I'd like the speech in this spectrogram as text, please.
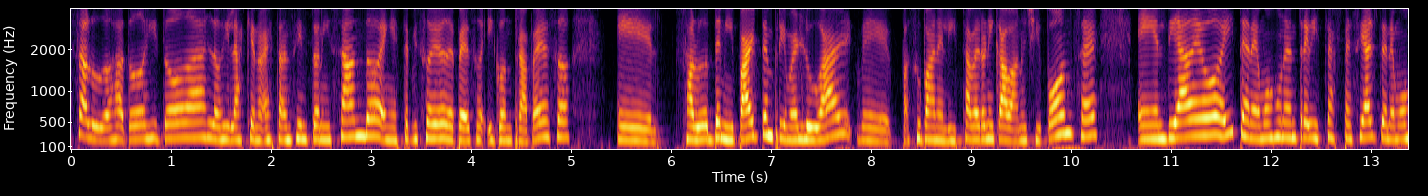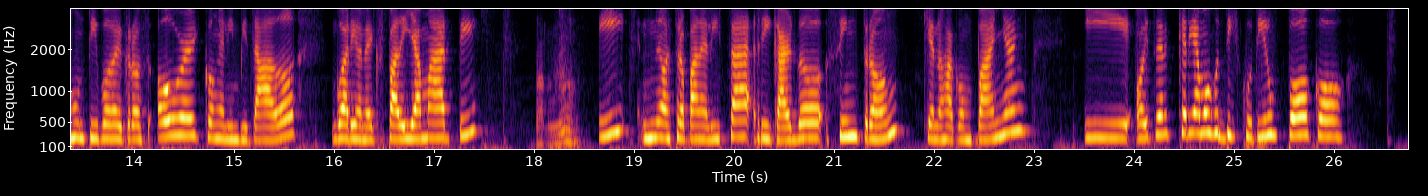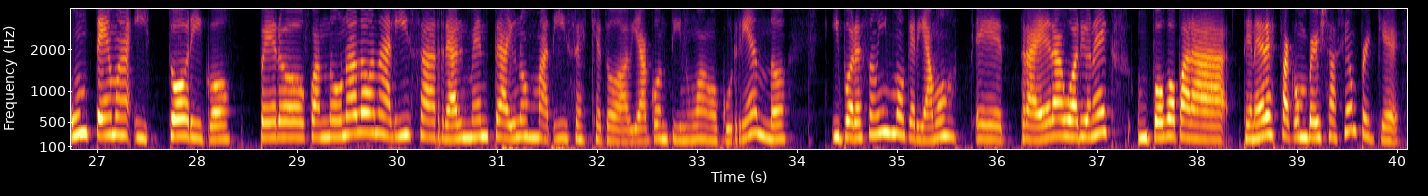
Saludos a todos y todas, los y las que nos están sintonizando en este episodio de Peso y Contrapeso. Eh, saludos de mi parte, en primer lugar, de su panelista Verónica Banucci Ponce. En el día de hoy tenemos una entrevista especial, tenemos un tipo de crossover con el invitado Guarionex Padilla Martí. Saludos. Y nuestro panelista Ricardo Cintrón, que nos acompañan. Y hoy queríamos discutir un poco un tema histórico, pero cuando uno lo analiza, realmente hay unos matices que todavía continúan ocurriendo. Y por eso mismo queríamos eh, traer a Warionex un poco para tener esta conversación, porque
